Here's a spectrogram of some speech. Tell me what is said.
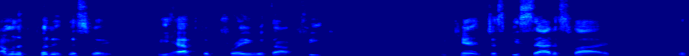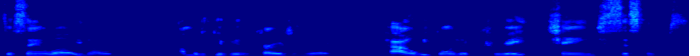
I'm going to put it this way we have to pray with our feet. We can't just be satisfied with just saying, well, you know, I'm going to give you an encouraging word. How are we going to create and change systems?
